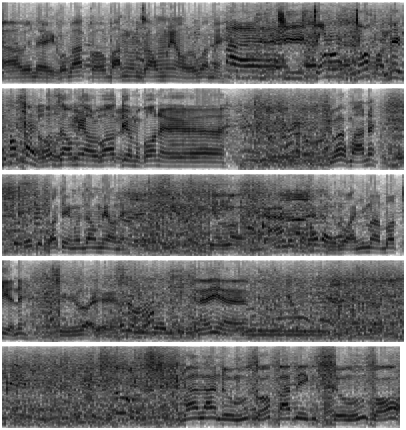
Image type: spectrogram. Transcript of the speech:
À bên này có bác có bán con rau mèo đó bạn này. Chỉ cho nó cho toàn đây nó phải con rau mèo là bao tiền một con này? Các bác bán đây bao tiền con rau mèo này? Nhiều loại nhiều loại nhưng mà bao tiền này cái loại này. cái đấy à, ba lan đường cũng có ba mươi đường cũng có.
